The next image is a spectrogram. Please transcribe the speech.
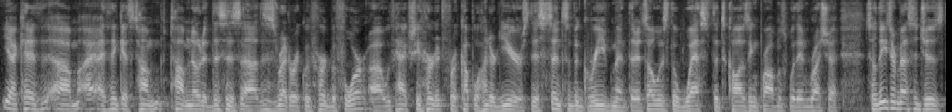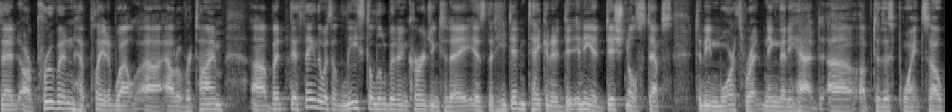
Yeah, Kenneth, um, I, I, think as Tom Tom noted, this is uh, this is rhetoric we've heard before. Uh, we've actually heard it for a couple hundred years. This sense of aggrievement that it's always the West that's causing problems within Russia. So these are messages that are proven, have played well uh, out over time. Uh, but the thing that was at least a little bit encouraging today is that he didn't take an, any additional steps to be more threatening than he had uh, up to this point. So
